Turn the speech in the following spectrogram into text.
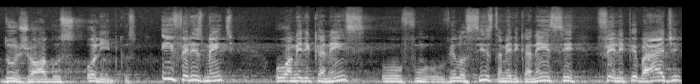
dos Jogos Olímpicos. Infelizmente, o americanense, o, o velocista americanense Felipe Bardi,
